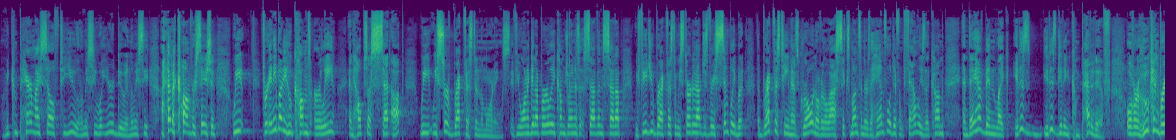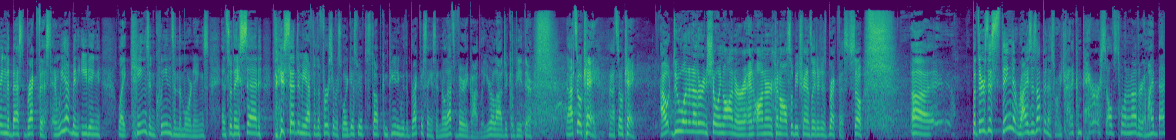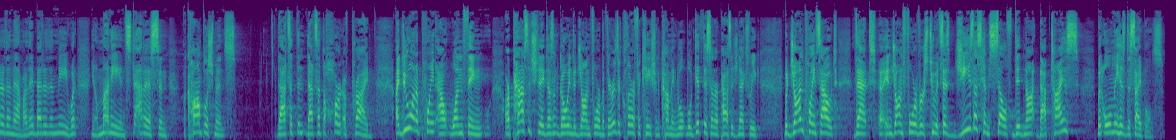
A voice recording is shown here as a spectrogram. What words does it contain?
Let me compare myself to you. Let me see what you're doing. Let me see. I had a conversation. We, for anybody who comes early and helps us set up, we, we serve breakfast in the mornings. If you want to get up early, come join us at 7, set up. We feed you breakfast, and we started out just very simply, but the breakfast team has grown over the last six months, and there's a handful of different families that come, and they have been like, it is, it is getting competitive over who can bring the best breakfast. And we have been eating like kings and queens in the mornings. And so they said, they said to me after the first service, well, I guess we have to stop competing with the breakfast thing. I said, no, that's very godly. You're allowed to compete there. That's okay. That's okay. Outdo one another in showing honor, and honor can also be translated as breakfast. So, uh, but there's this thing that rises up in us where we try to compare ourselves to one another. Am I better than them? Are they better than me? What, you know, money and status and accomplishments. That's at, the, that's at the heart of pride. I do want to point out one thing. Our passage today doesn't go into John 4, but there is a clarification coming. We'll, we'll get this in our passage next week. But John points out that uh, in John 4, verse 2, it says, Jesus himself did not baptize, but only his disciples.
